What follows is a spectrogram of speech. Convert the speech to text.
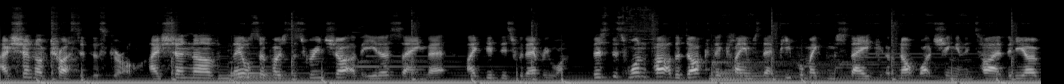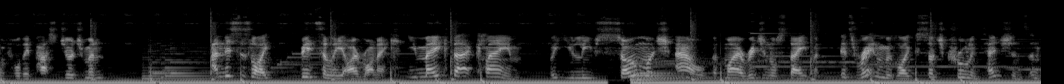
I shouldn't have trusted this girl. I shouldn't have. They also posted a screenshot of Ida saying that I did this with everyone. There's this one part of the doc that claims that people make the mistake of not watching an entire video before they pass judgment. And this is like bitterly ironic. You make that claim, but you leave so much out of my original statement. It's written with like such cruel intentions, and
